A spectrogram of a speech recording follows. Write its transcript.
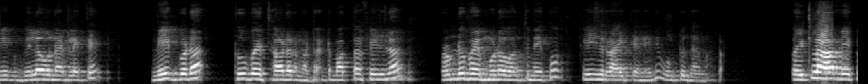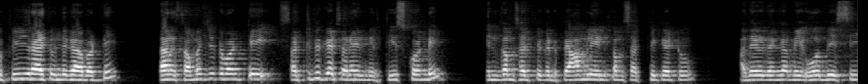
మీకు బిలో ఉన్నట్లయితే మీకు కూడా టూ బై థర్డ్ అనమాట. అంటే మొత్తం ఫీజులో రెండు బై మూడో వంతు మీకు ఫీజు రాయితీ అనేది ఉంటుంది అనమాట సో ఇట్లా మీకు ఫీజు రాయితీ ఉంది కాబట్టి దానికి సంబంధించినటువంటి సర్టిఫికేట్స్ అనేది మీరు తీసుకోండి. Income certificate family income certificate అదేవిధంగా మీ OBC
